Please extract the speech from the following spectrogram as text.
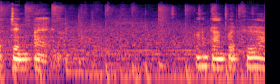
iPad Gen 8ก็ทำการเปิดเครื่อง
